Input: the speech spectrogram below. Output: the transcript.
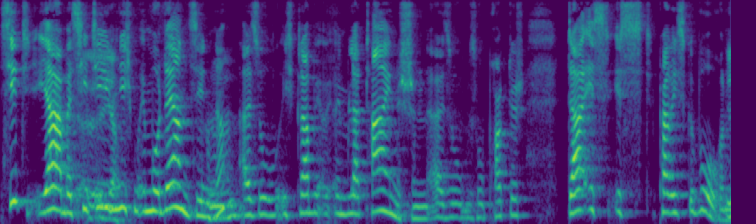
City, ja, aber City Äh, ja. nicht im modernen Sinn, ne? Also ich glaube im Lateinischen, also so praktisch. Da ist, ist Paris geboren. Ne?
